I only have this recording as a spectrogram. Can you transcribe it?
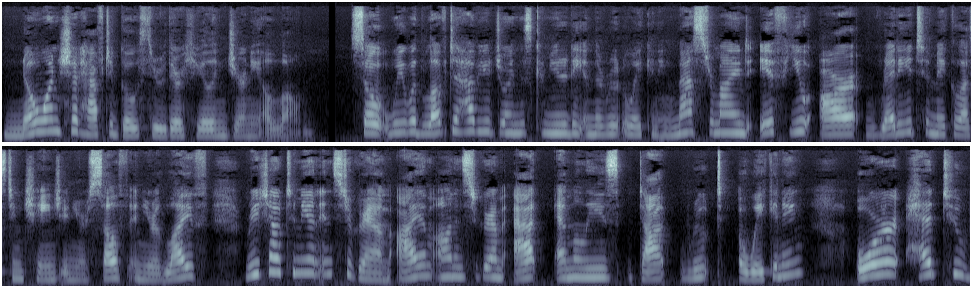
No one should have to go through their healing journey alone. So, we would love to have you join this community in the Root Awakening Mastermind. If you are ready to make a lasting change in yourself and your life, reach out to me on Instagram. I am on Instagram at emily's.rootawakening or head to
